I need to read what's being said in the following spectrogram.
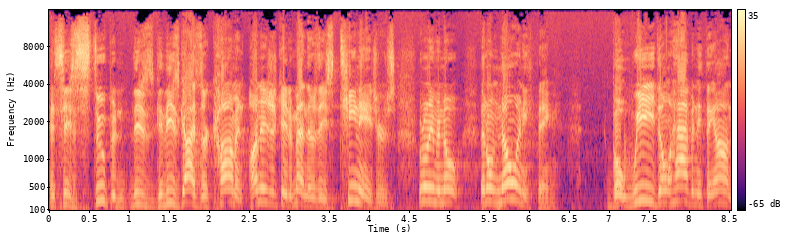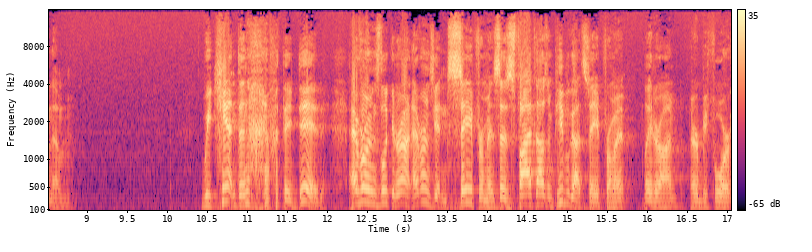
It's these stupid, these, these guys, they're common, uneducated men. They're these teenagers who don't even know, they don't know anything. But we don't have anything on them. We can't deny what they did. Everyone's looking around. Everyone's getting saved from it. It says 5,000 people got saved from it later on, or before.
